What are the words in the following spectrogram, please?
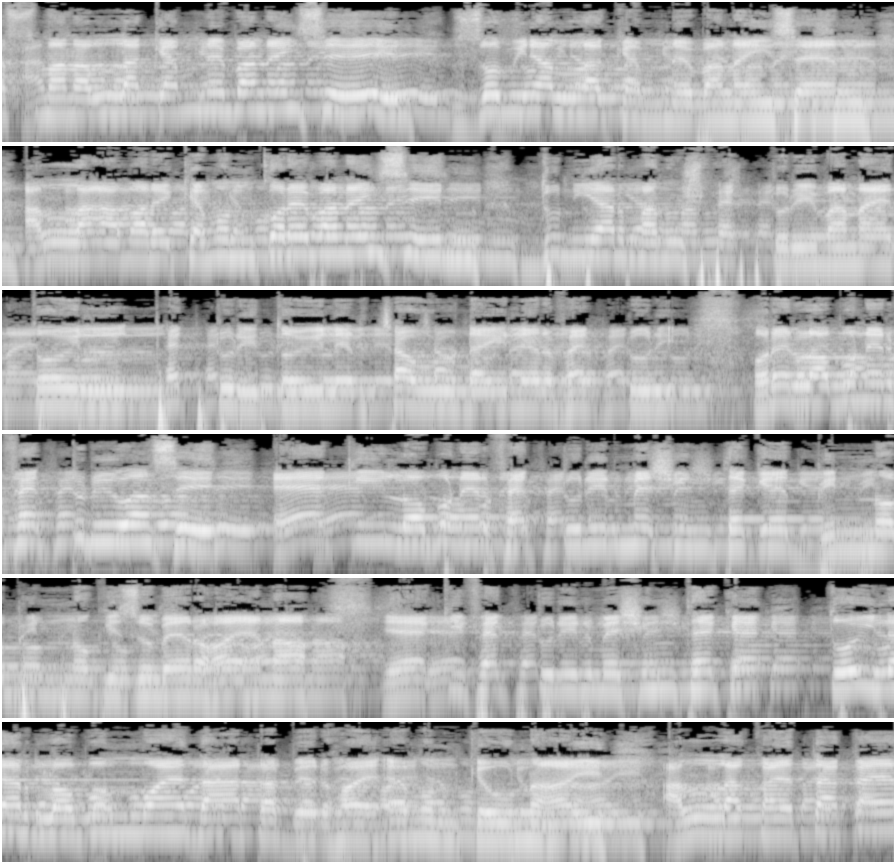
আসমান আল্লাহ কেমনে বানাইছেন, জমিন আল্লাহ কেমনে বানাইছেন? আল্লাহ আমারে কেমন করে বানাইছেন? দুনিয়ার মানুষ ফ্যাক্টরি বানায়, তৈল, ফ্যাক্টরি, তৈলের চাউল, ডাইলের ফ্যাক্টরি। ওরে লবণের ফ্যাক্টরিও আছে। একই লবণের ফ্যাক্টরির মেশিন থেকে ভিন্ন ভিন্ন কিছু বের হয়। হয় না। একই ফ্যাক্টরির মেশিন থেকে তৈলার লবণ ময়দাটা বের হয়, এমন কেউ নাই। আল্লাহ কায়, তাকায়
